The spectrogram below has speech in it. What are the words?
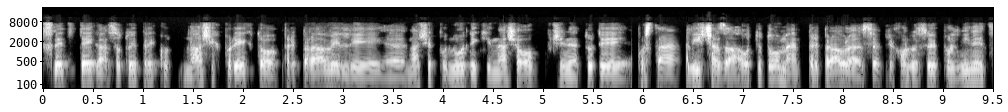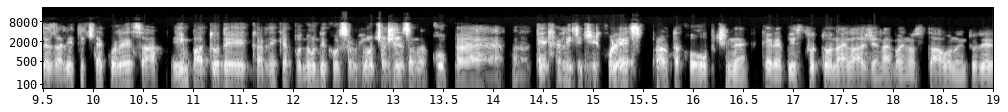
sled tega so tudi preko naših projektov pripravili naši ponudniki, naše občine tudi postajališča za avtodome, pripravljajo se v prihodnosti polnilnice za električne kolesa in pa tudi kar nekaj ponudnikov se odloča že za nakupe teh električnih koles, prav tako občine, ker je v bistvu to najlažje, najbolj enostavno in tudi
